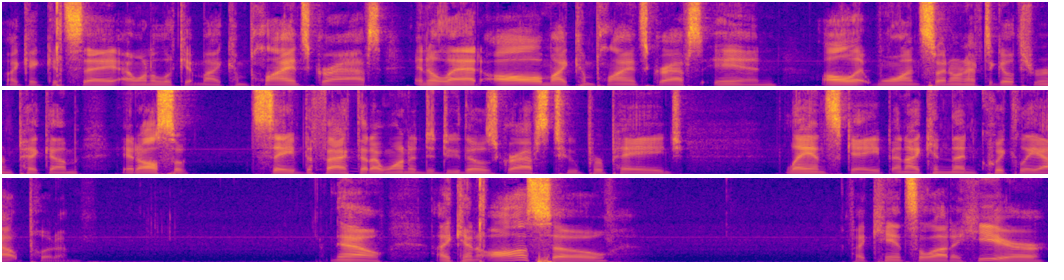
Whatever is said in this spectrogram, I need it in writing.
Like I could say I want to look at my compliance graphs and it'll add all my compliance graphs in all at once so I don't have to go through and pick them. It also saved the fact that I wanted to do those graphs two per page landscape and I can then quickly output them. Now I can also if I cancel out of here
